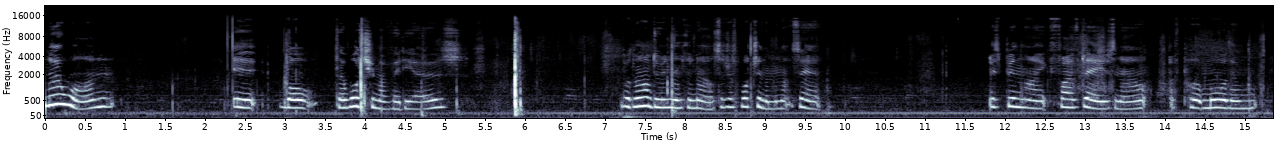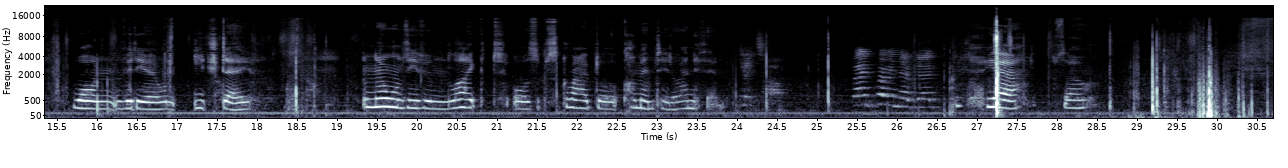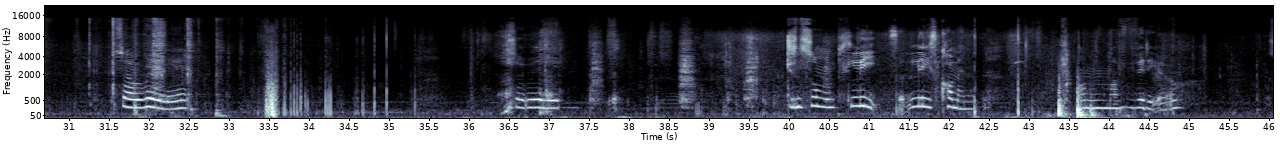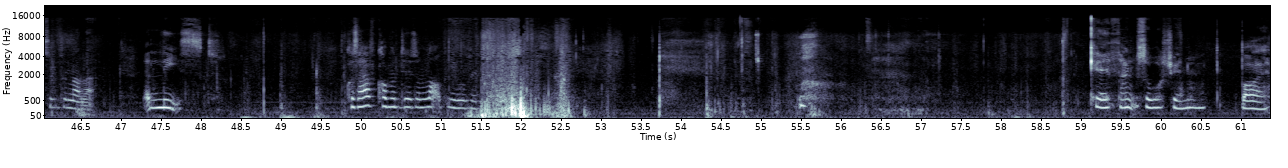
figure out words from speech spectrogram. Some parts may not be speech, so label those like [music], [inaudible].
no one. It well, they're watching my videos, but they're not doing anything else. They're just watching them, and that's it. It's been like five days now. I've put more than one video on each day. And no one's even liked or subscribed or commented or anything. Yeah, so. So really. So really. Can someone please at least comment on my video? Something like that. At least. Because I have commented on a lot of people's videos. [sighs] Okay, thanks for watching bye.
